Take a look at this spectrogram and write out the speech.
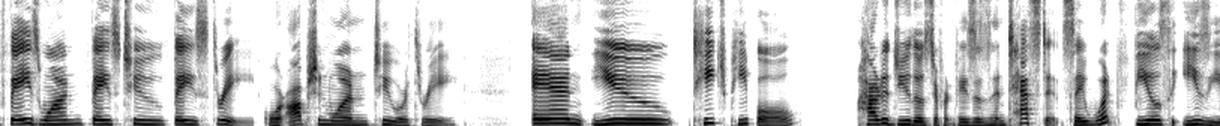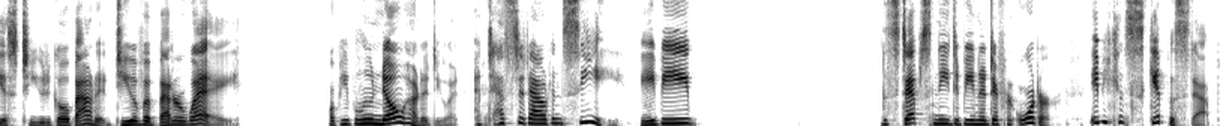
phase one, phase two, phase three, or option one, two, or three. And you teach people how to do those different phases and test it. Say what feels the easiest to you to go about it. Do you have a better way? Or people who know how to do it and test it out and see. Maybe the steps need to be in a different order. Maybe you can skip a step.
